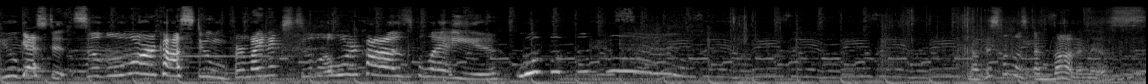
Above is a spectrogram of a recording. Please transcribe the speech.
you guessed it. Civil War costume for my next Civil War cosplay. Now this one was anonymous.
